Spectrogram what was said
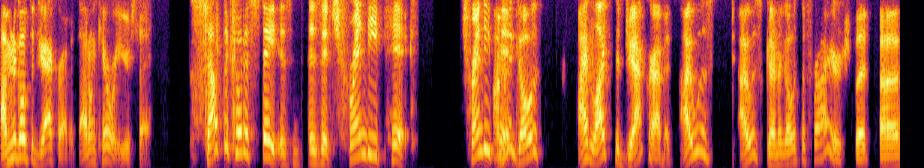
I'm gonna go with the Jackrabbits. I don't care what you say. South Dakota State is is a trendy pick. Trendy pick. I'm gonna go with. I like the Jackrabbits. I was I was gonna go with the Friars, but uh,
